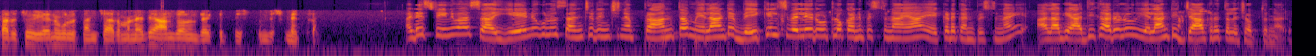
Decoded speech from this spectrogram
తరచూ ఏనుగుల సంచారం అనేది ఆందోళన రేకెత్తిస్తుంది సుమిత్ర. అంటే శ్రీనివాస్ ఏనుగులు సంచరించిన ప్రాంతం ఎలాంటి వెహికల్స్ వెళ్ళే రూట్లో కనిపిస్తున్నాయా? ఎక్కడ కనిపిస్తున్నాయి? అలాగే అధికారులు ఎలాంటి జాగ్రత్తలు చెప్తున్నారు?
